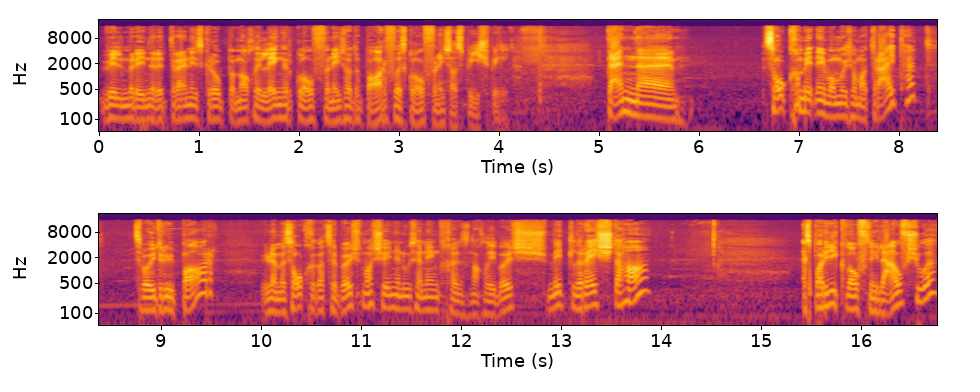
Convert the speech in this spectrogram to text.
weil man in einer Trainingsgruppe mal ein bisschen länger gelaufen ist oder barfuß gelaufen ist, als Beispiel. Dann äh, Socken mitnehmen, die man schon mal getragen hat. Zwei, drei Paar. Weil wenn man Socken zur Wäschmaschine rausnimmt, können sie noch ein bisschen Wäschmittelreste haben. Ein paar eingelaufene Laufschuhe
